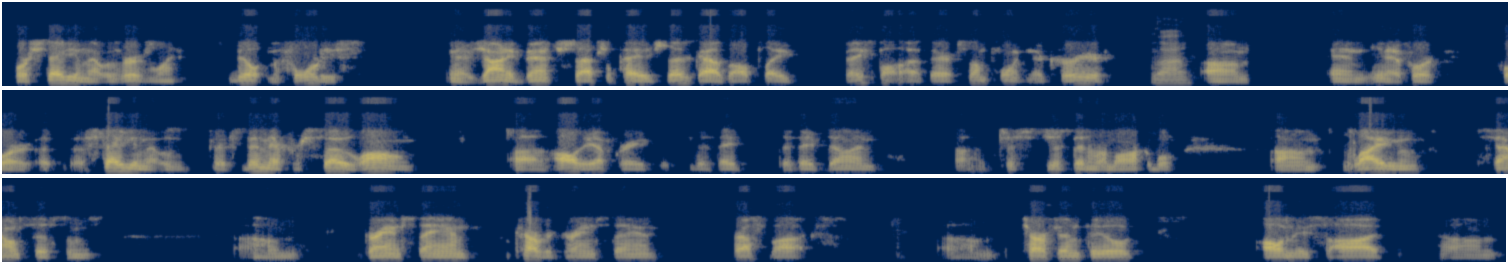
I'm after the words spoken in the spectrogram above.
for a stadium that was originally built in the 40s, you know, Johnny Bench, Satchel Paige, those guys all played baseball out there at some point in their career. Wow. Um, and you know, for for a, a, stadium that was that's been there for so long, uh, all the upgrades that they that they've done, uh, just just been remarkable. Um, lighting, sound systems, um, grandstand, covered grandstand, press box, um, turf infield, all new sod. Um,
